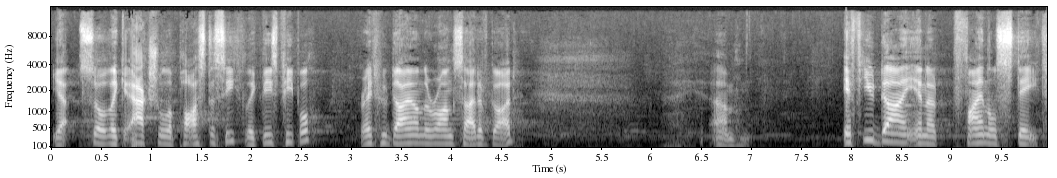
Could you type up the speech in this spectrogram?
Yeah, so like actual apostasy, like these people, right, who die on the wrong side of God. Um, if you die in a final state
